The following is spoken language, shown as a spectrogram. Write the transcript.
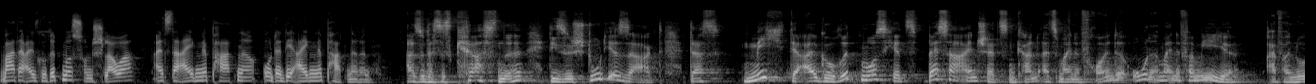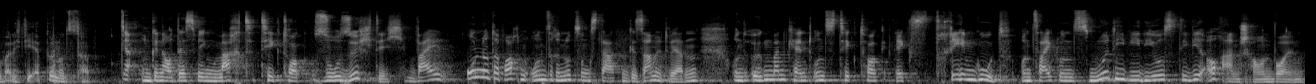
war der Algorithmus schon schlauer als der eigene Partner oder die eigene Partnerin. Also das ist krass, ne? Diese Studie sagt, dass mich der Algorithmus jetzt besser einschätzen kann als meine Freunde oder meine Familie. Einfach nur, weil ich die App benutzt habe. Ja, und genau deswegen macht TikTok so süchtig, weil ununterbrochen unsere Nutzungsdaten gesammelt werden und irgendwann kennt uns TikTok extrem gut und zeigt uns nur die Videos, die wir auch anschauen wollen.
